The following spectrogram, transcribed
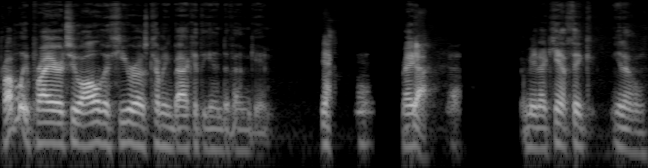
probably prior to all the heroes coming back at the end of Endgame. Yeah. Right. Yeah. I mean, I can't think. You know.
